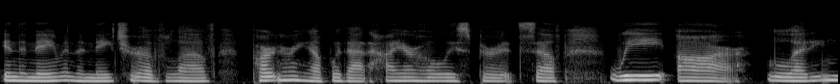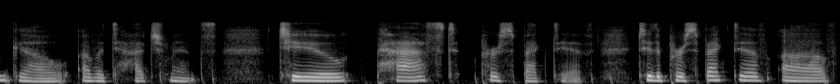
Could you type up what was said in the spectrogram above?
in the name and the nature of love, partnering up with that higher Holy Spirit self. We are letting go of attachments to past perspective, to the perspective of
